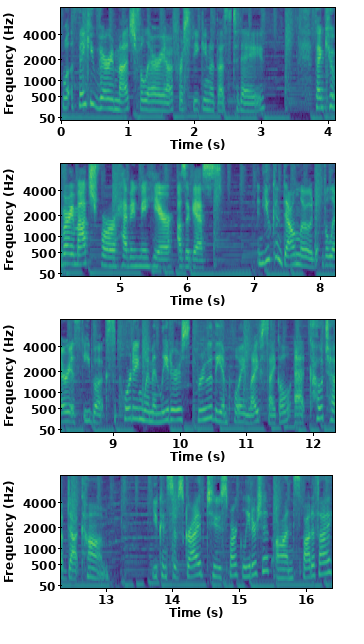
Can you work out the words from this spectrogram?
Well, thank you very much, Valeria, for speaking with us today. Thank you very much for having me here as a guest. And you can download Valeria's ebook, Supporting Women Leaders Through the Employee Lifecycle, at CoachHub.com. You can subscribe to Spark Leadership on Spotify,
